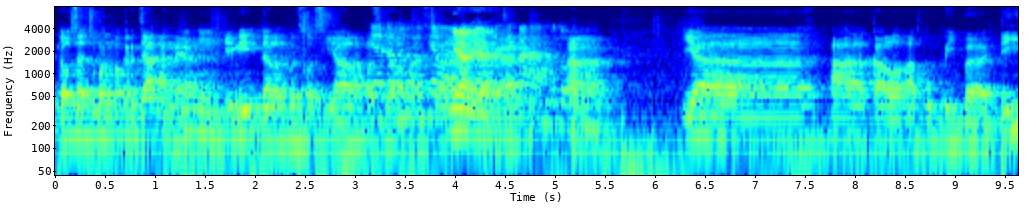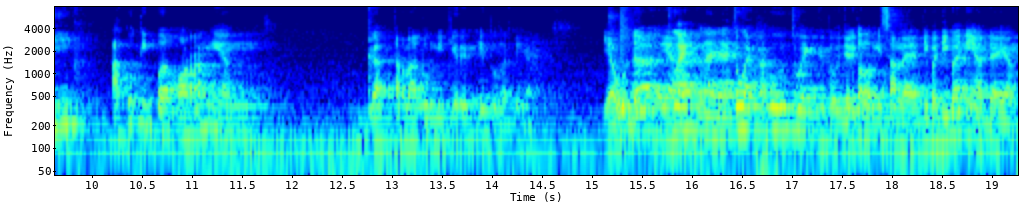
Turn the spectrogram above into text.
gak usah cuma pekerjaan ya. Mm-mm. Ini dalam bersosial apa Ya, segala macam. Iya, iya. kan? betul. Ah, ya ah, kalau aku pribadi, aku tipe orang yang gak terlalu mikirin itu ngerti nggak? Ya udah ya. Cuek lah ya. Cuek, aku cuek gitu. Jadi kalau misalnya tiba-tiba nih ada yang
